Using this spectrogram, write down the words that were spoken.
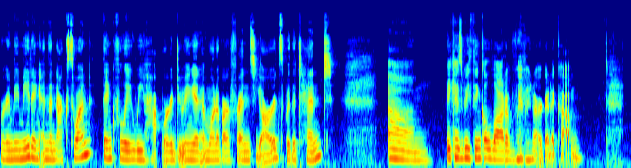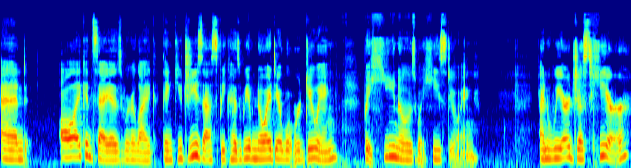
We're going to be meeting, and the next one, thankfully, we ha- we're doing it in one of our friends' yards with a tent um, because we think a lot of women are going to come. And all I can say is we're like, thank you, Jesus, because we have no idea what we're doing, but He knows what He's doing. And we are just here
